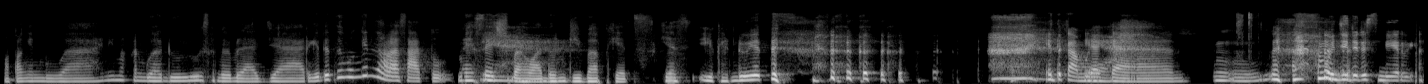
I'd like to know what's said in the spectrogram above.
motongin buah ini makan buah dulu sambil belajar gitu tuh mungkin salah satu message yeah. bahwa don't give up kids yes you can do it itu kamu ya, ya. kan? Muji diri sendiri.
